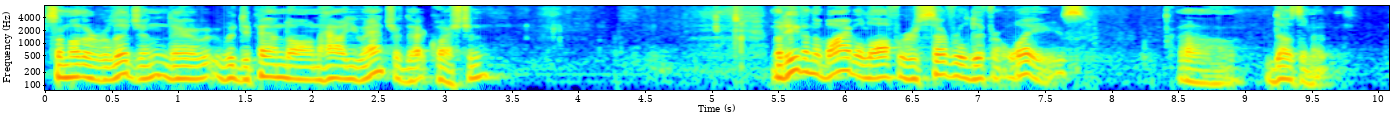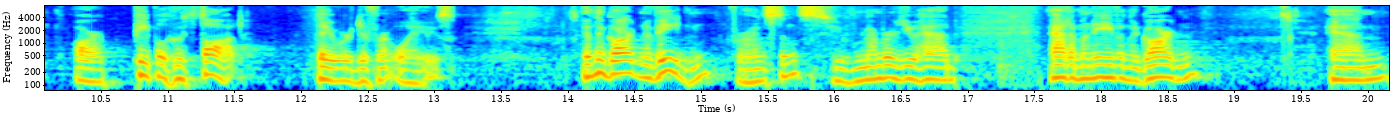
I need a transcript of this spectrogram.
some other religion, there would depend on how you answered that question. But even the Bible offers several different ways, uh, doesn't it? Or people who thought they were different ways. In the Garden of Eden, for instance, you remember you had Adam and Eve in the garden, and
